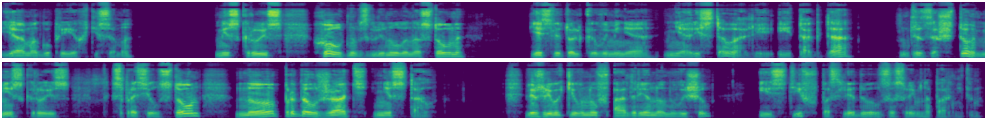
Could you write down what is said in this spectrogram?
Я могу приехать и сама. Мисс Круиз холодно взглянула на Стоуна. — Если только вы меня не арестовали, и тогда... — Да за что, мисс Круиз? — спросил Стоун, но продолжать не стал. Вежливо кивнув Адриан, он вышел, и Стив последовал за своим напарником.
